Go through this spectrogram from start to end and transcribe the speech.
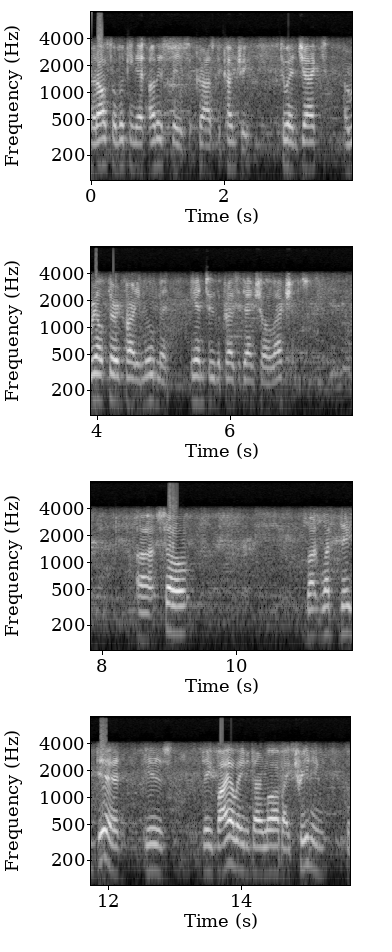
but also looking at other states across the country to inject a real third-party movement into the presidential elections. Uh, so, but what they did is they violated our law by treating the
